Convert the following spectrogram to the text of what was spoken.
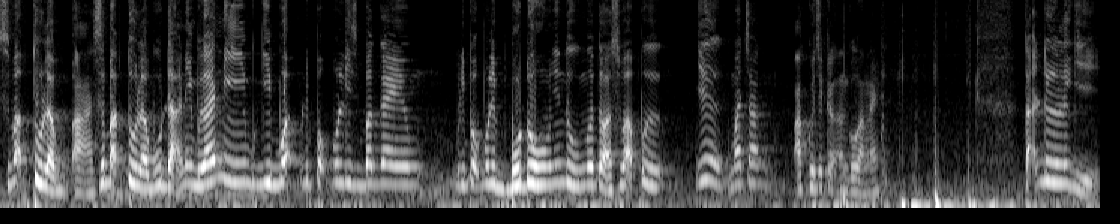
sebab tu lah ah, sebab tu lah budak ni berani pergi buat report polis sebagai report polis bodoh macam tu kau tahu sebab apa? Ya macam aku cakap dengan korang eh. Tak ada lagi.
